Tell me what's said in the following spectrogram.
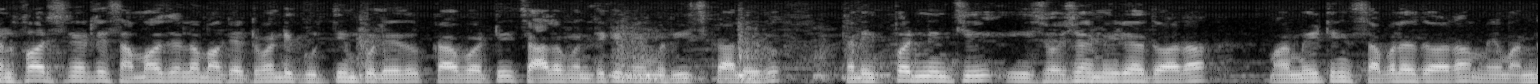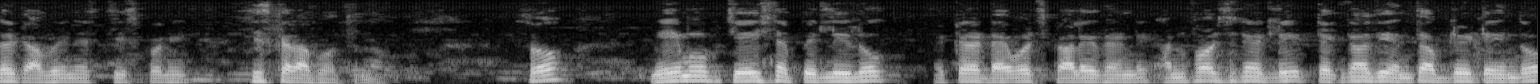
అన్ఫార్చునేట్లీ సమాజంలో మాకు ఎటువంటి గుర్తింపు లేదు కాబట్టి చాలామందికి మేము రీచ్ కాలేదు. కానీ ఇప్పటి నుంచి ఈ సోషల్ మీడియా ద్వారా మా మీటింగ్ సభల ద్వారా మేము అందరికీ అవేర్నెస్ తీసుకొని తీసుకురాబోతున్నాం. సో మేము చేసిన పెళ్ళిలో ఎక్కడ డైవర్స్ కాలేదండి. అన్ఫార్చునేట్లీ టెక్నాలజీ ఎంత అప్డేట్ అయిందో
